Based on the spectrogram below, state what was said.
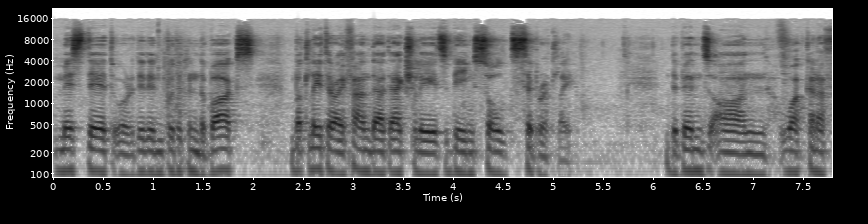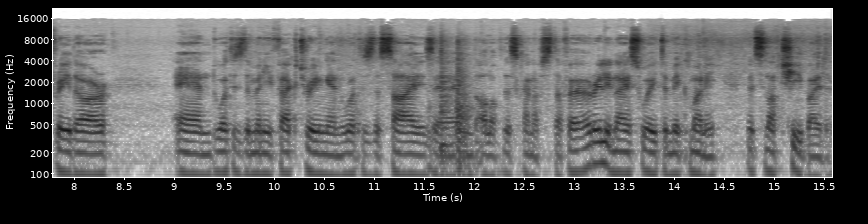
missed it or didn't put it in the box but later I found that actually it's being sold separately. Depends on what kind of radar and what is the manufacturing and what is the size and all of this kind of stuff. A really nice way to make money. It's not cheap either.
